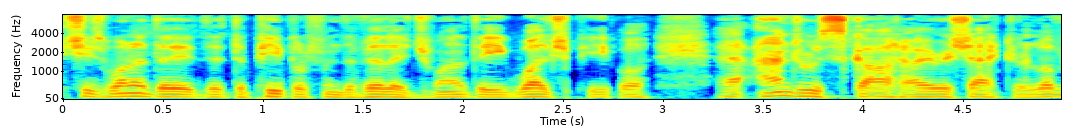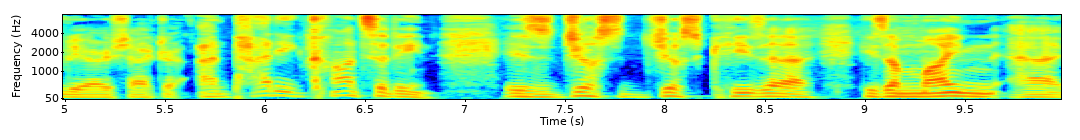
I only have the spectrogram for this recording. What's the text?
she's one of the, the, the people from the village, one of the Welsh people. Uh, Andrew Scott, Irish actor, lovely Irish actor, and Paddy Considine is just just he's a he's a mine uh,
